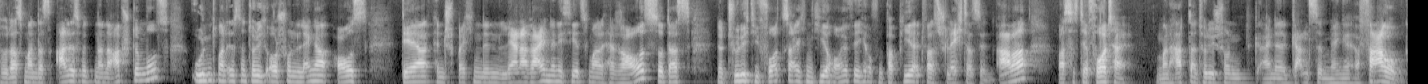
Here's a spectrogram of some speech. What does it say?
sodass man das alles miteinander abstimmen muss. Und man ist natürlich auch schon länger aus der entsprechenden Lernerei, nenne ich sie jetzt mal, heraus, sodass natürlich die Vorzeichen hier häufig auf dem Papier etwas schlechter sind. Aber was ist der Vorteil? Man hat natürlich schon eine ganze Menge Erfahrung.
